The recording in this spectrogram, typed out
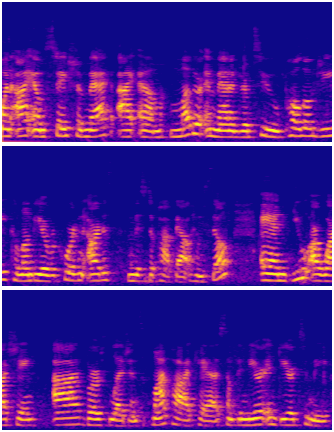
Everyone, I am Stacia Mack. I am mother and manager to Polo G, Columbia recording artist, Mr. Pop Out himself. And you are watching I Birth Legends, my podcast, something near and dear to me,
